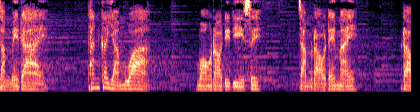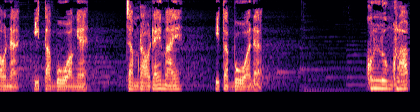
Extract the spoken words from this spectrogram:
จำไม่ได้ ท่านก็ย้ำว่า มองเราดีๆสิจำเราได้ไหม เราน่ะ อิตาบัวไงจำเราได้ไหม อิตาบัวน่ะคุณลุงครับ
